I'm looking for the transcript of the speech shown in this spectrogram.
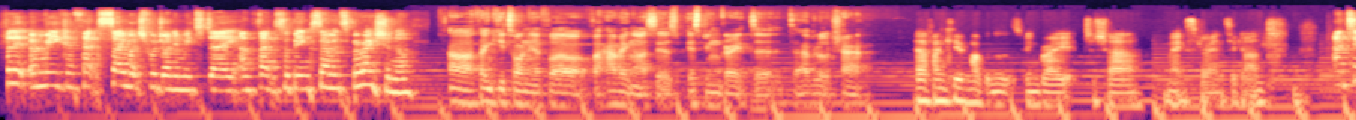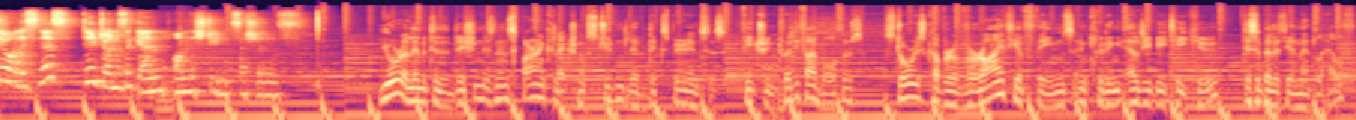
Phillip and Reagan, thanks so much for joining me today and thanks for being so inspirational. Ah, thank you, Tonia, for, for having us. It's, it's been great to, to have a little chat. Yeah, thank you for having us. It's been great to share my experience again. And to our listeners, do join us again on the student sessions. You're a Limited Edition is an inspiring collection of student lived experiences featuring 25 authors. Stories cover a variety of themes, including LGBTQ, disability and mental health,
